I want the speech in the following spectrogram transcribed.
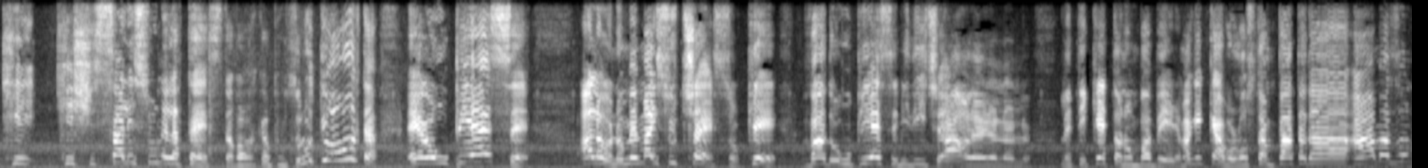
che che sale su nella testa, porca puzza. L'ultima volta era UPS. Allora, non mi è mai successo che vado UPS e mi dice ah, l'etichetta non va bene. Ma che cavolo, l'ho stampata da Amazon?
